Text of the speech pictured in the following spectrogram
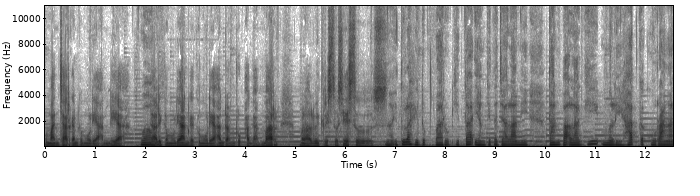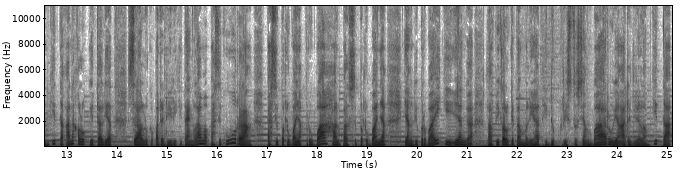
memancarkan kemuliaan Dia wow. dari kemuliaan ke kemuliaan dalam rupa gambar melalui Kristus Yesus. Nah, itulah hidup baru kita yang kita jalani tanpa lagi melihat kekurangan kita karena kalau kita lihat selalu kepada diri kita yang lama pasti kurang, pasti perlu banyak perubahan, pasti perlu banyak yang diperbaiki, ya enggak? Tapi kalau kita melihat hidup Kristus yang baru yang ada di dalam kita,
